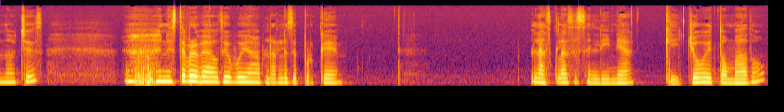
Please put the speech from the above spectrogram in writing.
noches. En este breve audio voy a hablarles de por qué las clases en línea que yo he tomado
